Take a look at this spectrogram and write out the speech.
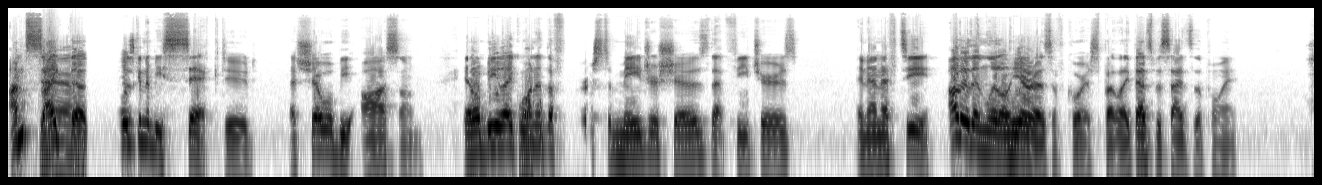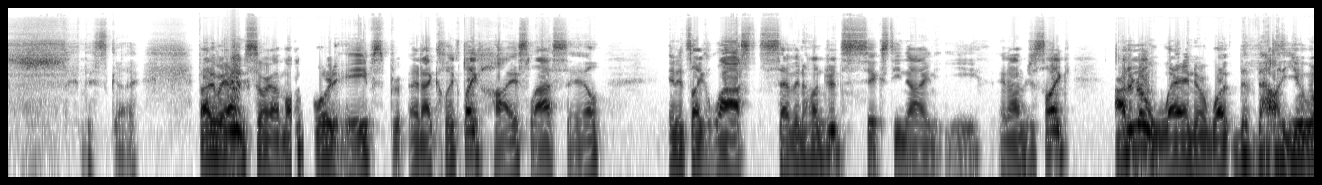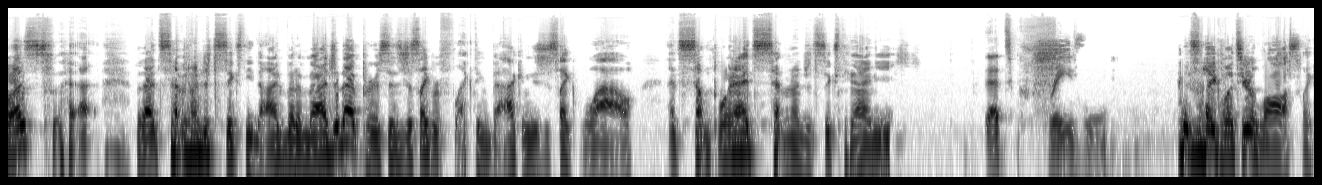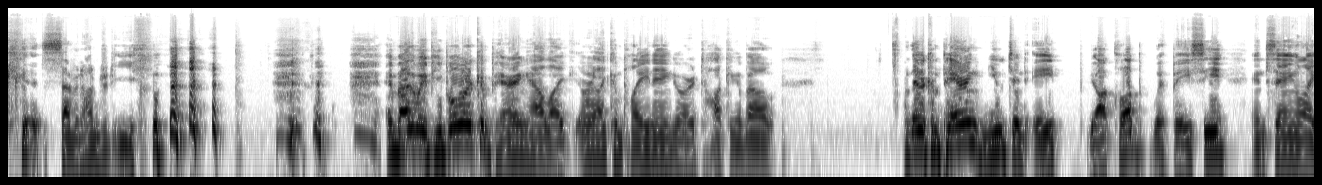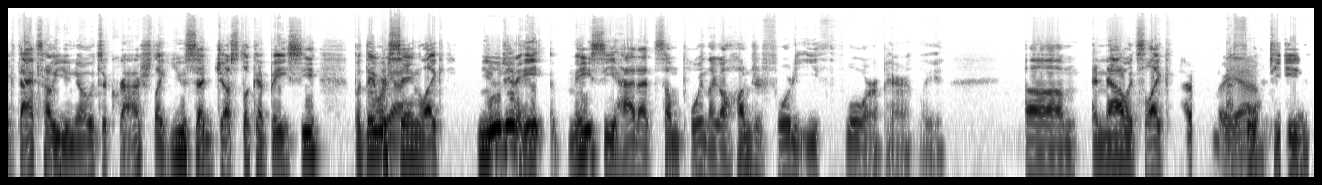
I'm psyched Damn. though. Was gonna be sick, dude. That show will be awesome. It'll be like one of the first major shows that features an NFT, other than Little Heroes, of course. But like that's besides the point. this guy. By the way, I'm sorry. I'm on bored apes, and I clicked like highest last sale, and it's like last 769 ETH, and I'm just like, I don't know when or what the value was for that 769, but imagine that person's just like reflecting back, and he's just like, wow. At some point, I had 769 ETH. That's crazy. It's like, what's your loss? Like 700 ETH. and by the way, people were comparing how, like, or like complaining or talking about. They were comparing Mutant Ape Yacht Club with BAYC and saying, like, that's how you know it's a crash. Like, you said, just look at BAYC. But they were Yeah. saying, like, Mutant Ape, MAYC had at some point, like, 140 ETH floor, apparently. Um, and now it's like remember, yeah. 14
